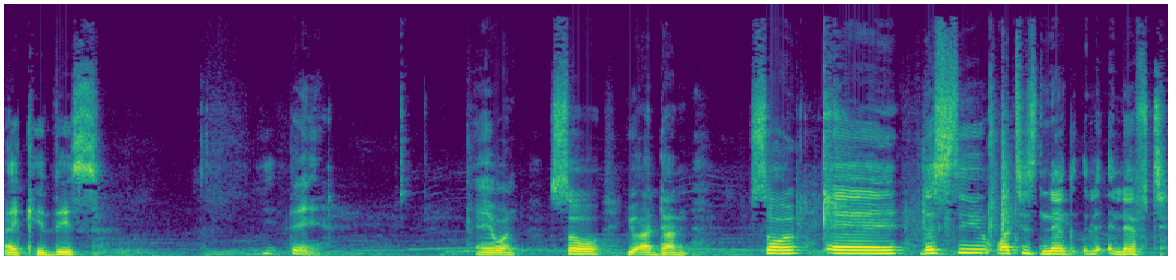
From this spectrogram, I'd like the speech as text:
like this. There. A1 so you are done so uh, let's see what is next left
